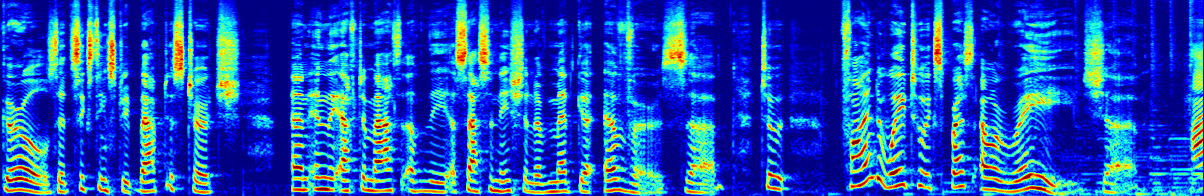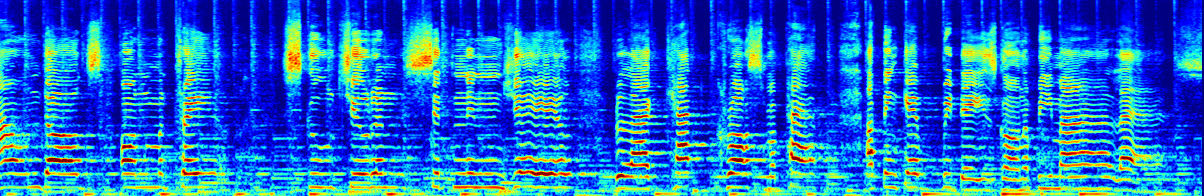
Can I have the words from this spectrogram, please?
girls at 16th Street Baptist Church, and in the aftermath of the assassination of Medgar Evers, uh, to find a way to express our rage. Uh, Hound dogs on my trail, school children sitting in jail, black cat cross my path. I think every day's gonna be my last.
